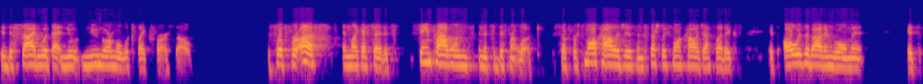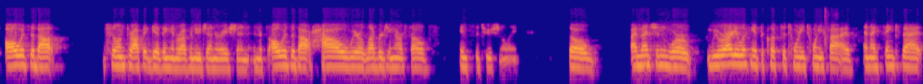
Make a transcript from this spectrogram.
to decide what that new new normal looks like for ourselves. So for us, and like I said, it's same problems and it's a different look. So for small colleges and especially small college athletics, it's always about enrollment. It's always about philanthropic giving and revenue generation, and it's always about how we're leveraging ourselves institutionally. So I mentioned we're we were already looking at the cliff to 2025, and I think that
